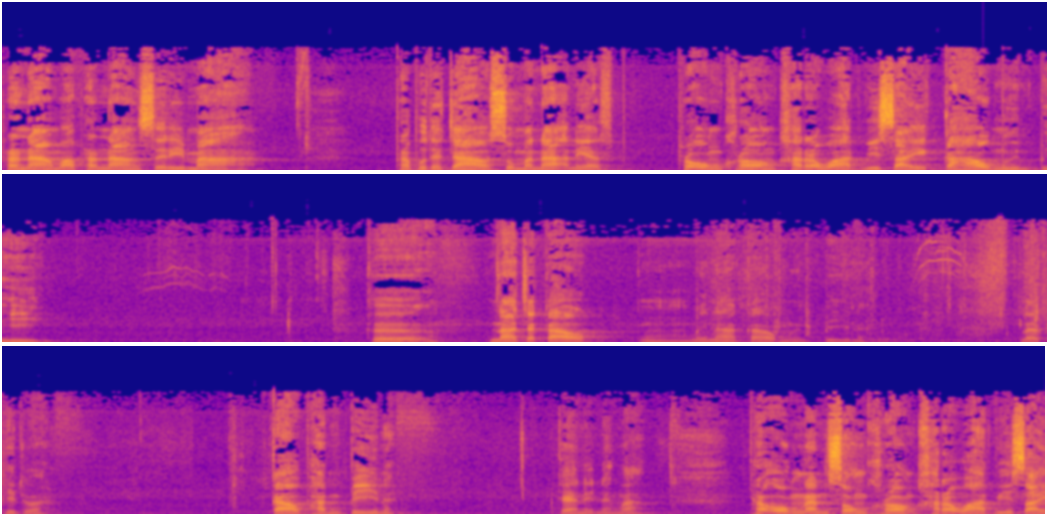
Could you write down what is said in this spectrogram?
พระนามว่าพระนางสิริมา พระพุทธเจ้าสุมาณะเนี่ยพระองค์ครองคารวาสวิสัยเก้าหมื่นปี คือน่าจะเก้า ไม่น่าเก้าหมื่นปีนะ แปลผิดว่าเก้าพันปีนะ แก้นิดหนึ่งว่า พระองค์นั้นทรงครองคารวาสวิสัย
